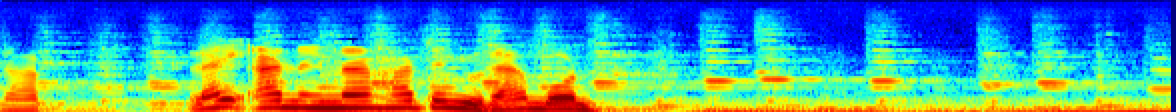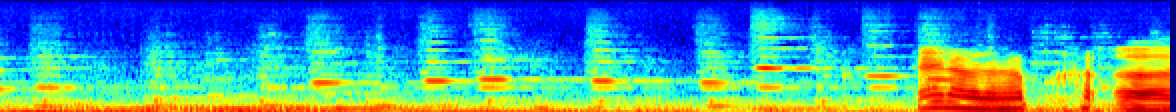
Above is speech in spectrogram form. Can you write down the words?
นะครับ และอีกอันหนึ่งนะครับจะอยู่ด้านบน ให้เรานะครับ เอ่อ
